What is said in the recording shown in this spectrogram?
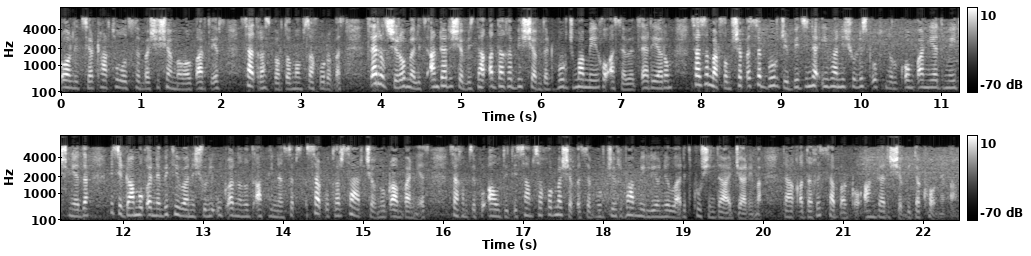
კოალიცია ქართულ ოცნებაში შემავალ პარტიებს სატრანსპორტო მომსახურებას. წერილში, რომელიც ანგარიშების დაყადაღების შემდეგ ბურჯმა მიიღო ასევე წერია, რომ სასამართლომ შეპესე ბურჯი ბიძინა ივანიშვილის კუთვნილ კომპანიად მიიჩნია და მისი გამოყენებით ივანიშვილი უკანონოდ აფინანსებს საკუთარ საარჩევნო კამპანიას. სახელმწიფო აუდიტის სამსახურმა შეპესე ბურჯი 8 მილიონი ლარით ქუშინ დააჯარიმა და აყადაღეს საბანკო ანგარიშები და ქონება.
